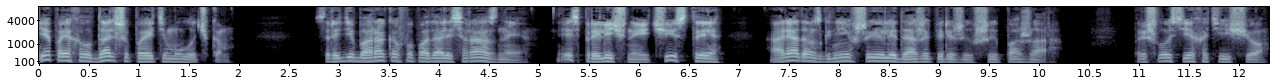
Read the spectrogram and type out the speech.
Я поехал дальше по этим улочкам. Среди бараков попадались разные. Есть приличные и чистые, а рядом сгнившие или даже пережившие пожар. Пришлось ехать еще.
